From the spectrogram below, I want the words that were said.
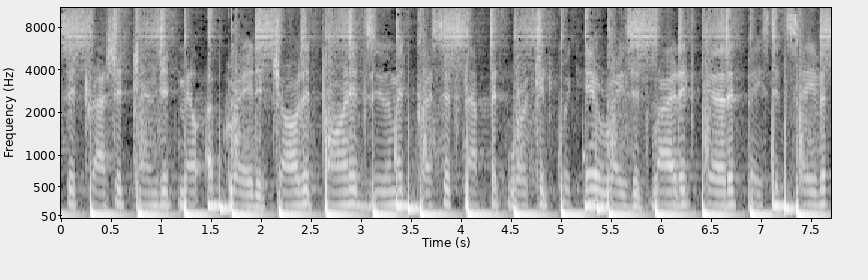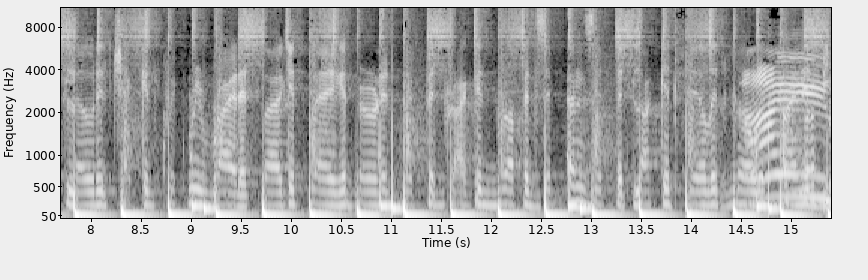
Box it, trash it, change it, mail, upgrade it, chart it, point it, zoom it, press it, snap it, work it, quick erase it, write it, cut it, paste it, save it, load it, check it, quick rewrite it, plug it, play it, burn it, rip it, drag it, drop it, zip and zip it, lock it, fill it, curl it, find it,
